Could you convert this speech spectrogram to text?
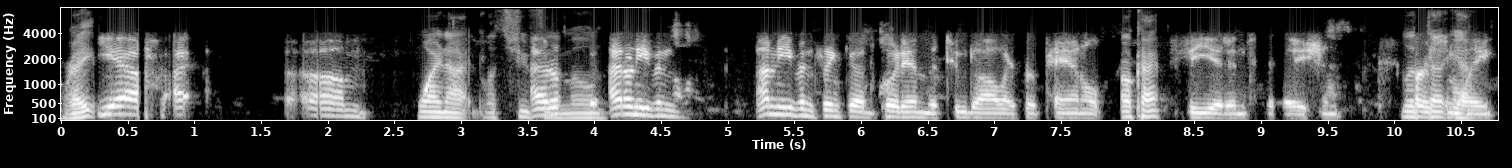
Right? Yeah, I um Why not? Let's shoot I for the moon. I don't even I don't even think I'd put in the two dollar per panel Okay. fee at installation. Let that, yeah. Personally,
